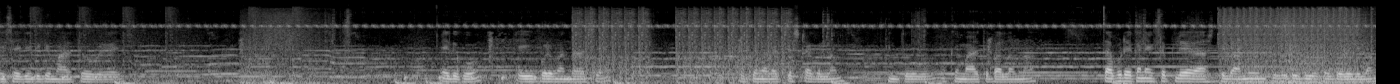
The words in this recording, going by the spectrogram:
এই সাইডের দিকে মারতে হবে গাইজ এই দেখো, এই উপরে বান্ধা আছে। ওকে মারার চেষ্টা করলাম, কিন্তু ওকে মারতে পারলাম না। তারপরে এখানে একটা প্লেয়ার আসছিল, আমি ইন্টারভিউ দিয়ে ওটা করে দিলাম।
